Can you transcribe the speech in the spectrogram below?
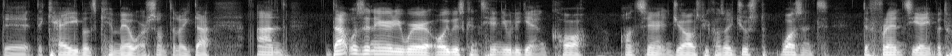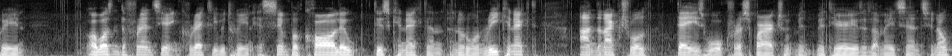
the the cables came out or something like that, and that was an area where I was continually getting caught on certain jobs because I just wasn't differentiating between. I wasn't differentiating correctly between a simple call out, disconnect, and another one reconnect, and an actual day's work for a sparks with ma- materials, if that made sense, you know.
